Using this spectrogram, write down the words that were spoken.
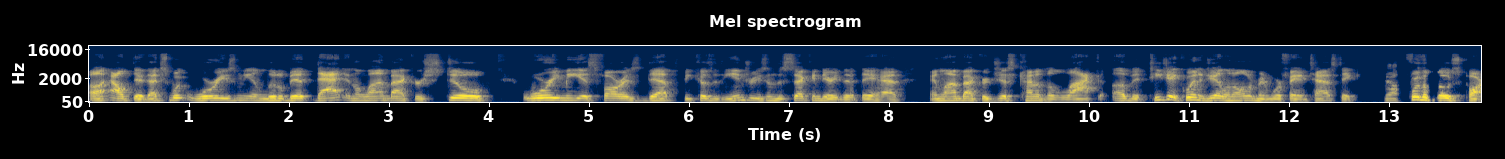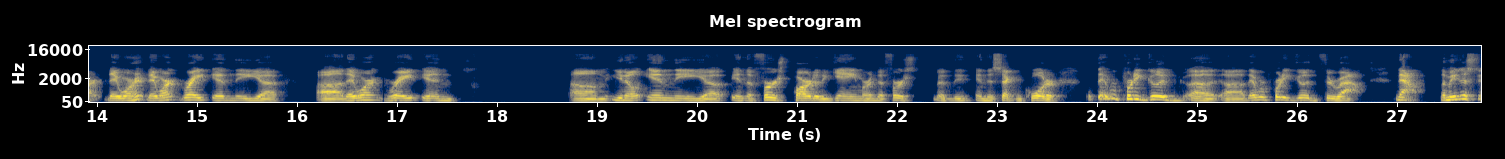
uh, out there. That's what worries me a little bit. That and the linebackers still worry me as far as depth because of the injuries in the secondary that they have and linebacker just kind of the lack of it. TJ Quinn and Jalen Alderman were fantastic yeah. for the most part. They weren't they weren't great in the uh, uh, they weren't great in um, you know in the uh, in the first part of the game or in the first the, in the second quarter, but they were pretty good. Uh, uh, they were pretty good throughout. Now let me just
